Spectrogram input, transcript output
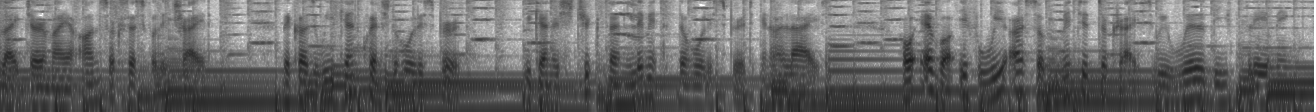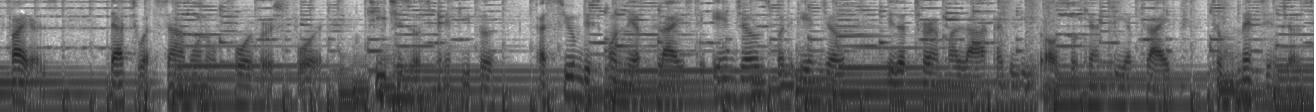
like Jeremiah unsuccessfully tried, because we can quench the Holy Spirit. We can restrict and limit the Holy Spirit in our lives. However, if we are submitted to Christ, we will be flaming fires. That's what Psalm 104, verse 4 teaches us. Many people assume this only applies to angels, but angel is a term malak, I believe, also can be applied to messengers.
